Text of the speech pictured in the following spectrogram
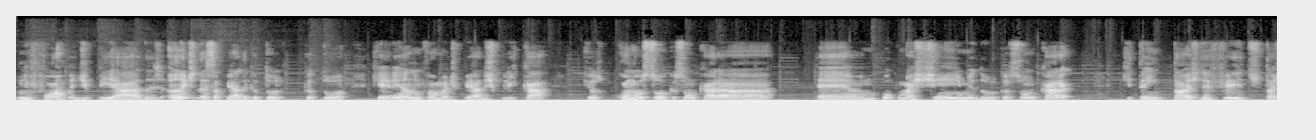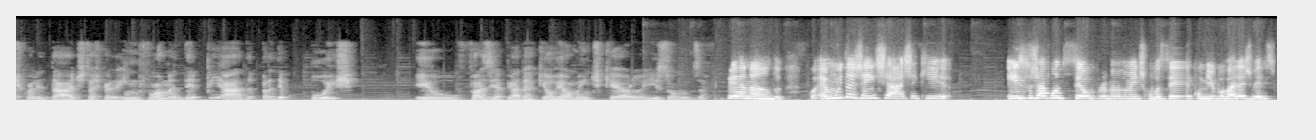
em forma de piadas, antes dessa piada que eu tô, que eu tô querendo, em forma de piada, explicar que eu, como eu sou, que eu sou um cara é, um pouco mais tímido, que eu sou um cara que tem tais defeitos, tais qualidades, tais em forma de piada, para depois eu fazer a piada que eu realmente quero. Isso é um desafio. Fernando, é muita gente acha que isso já aconteceu provavelmente com você, comigo várias vezes.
